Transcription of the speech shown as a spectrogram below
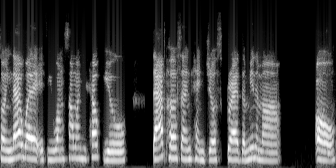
So in that way, if you want someone to help you, that person can just grab the minimum or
